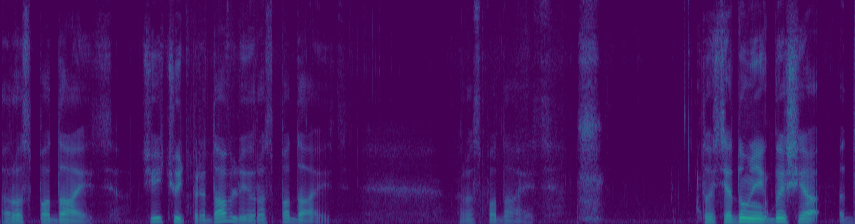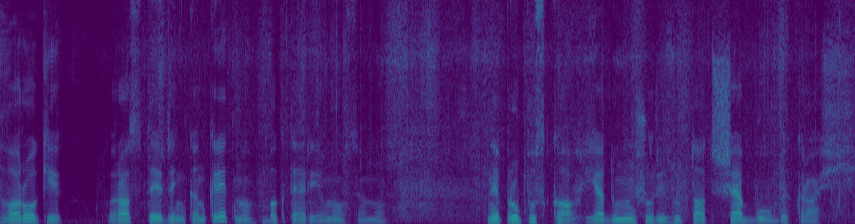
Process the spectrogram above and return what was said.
розпадається. Чуть-чуть придавлю і розпадається. Розпадається. Тобто я думаю, якби ж я два роки раз в тиждень конкретно бактерії вносив, ну, не пропускав, я думаю, що результат ще був би кращий.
